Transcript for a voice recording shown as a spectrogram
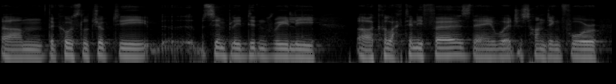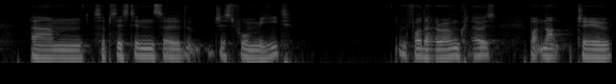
um, the coastal Chukchi uh, simply didn't really uh, collect any furs. They were just hunting for um, subsistence, so the, just for meat and for their own clothes, but not to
